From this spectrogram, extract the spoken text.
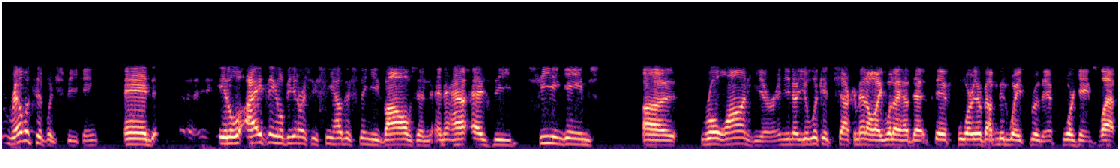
relatively speaking, and it'll I think it'll be interesting to see how this thing evolves and and as the seeding games uh, roll on here. And you know, you look at Sacramento, like what I have that they have four. They're about midway through. They have four games left,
